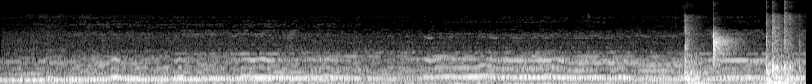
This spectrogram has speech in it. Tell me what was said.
Thank you.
